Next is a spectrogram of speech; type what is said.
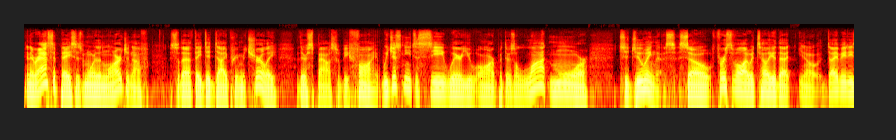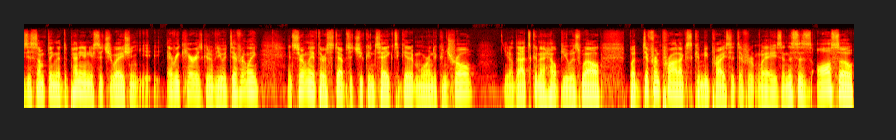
and their asset base is more than large enough so that if they did die prematurely, their spouse would be fine. We just need to see where you are, but there's a lot more to doing this. So, first of all, I would tell you that, you know, diabetes is something that depending on your situation, every carrier is going to view it differently. And certainly if there are steps that you can take to get it more under control, you know that's going to help you as well. But different products can be priced at different ways. And this is also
